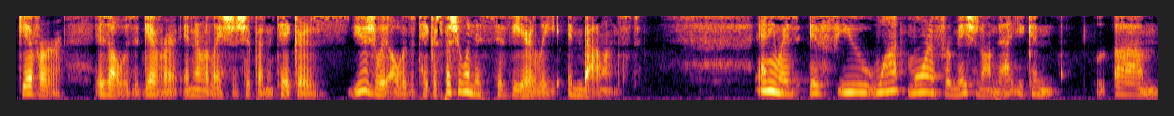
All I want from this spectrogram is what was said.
giver is always a giver in a relationship and a taker is usually always a taker, especially when it's severely imbalanced. Anyways, if you want more information on that, you can um,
